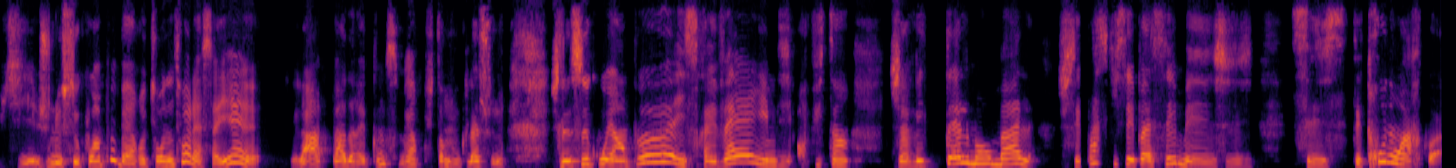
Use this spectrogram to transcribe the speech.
je, le secoue un peu ben retourne-toi là ça y est et là, pas de réponse. Merde, putain. Donc là, je, le secouais un peu. il se réveille et il me dit, oh putain, j'avais tellement mal. Je sais pas ce qui s'est passé, mais c'était trop noir, quoi.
